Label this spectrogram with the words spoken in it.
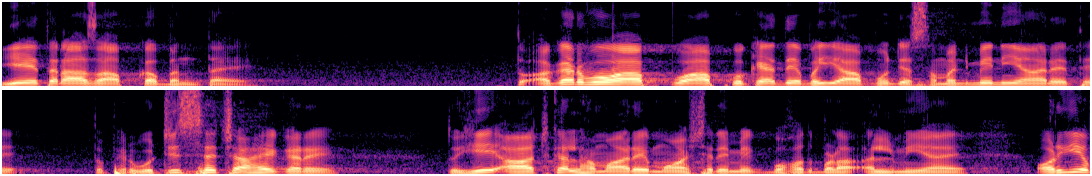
ये एतराज़ आपका बनता है। तो अगर वो आपको आपको कह दे, भाई, आप मुझे समझ में नहीं आ रहे थे तो फिर वो जिससे चाहे करे। तो ये आजकल हमारे माशरे में एक बहुत बड़ा अलमिया है और ये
